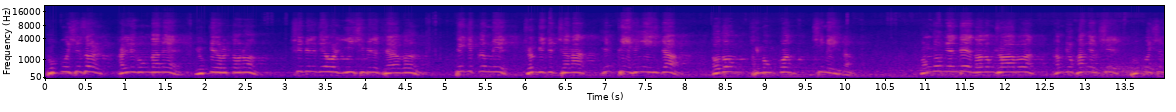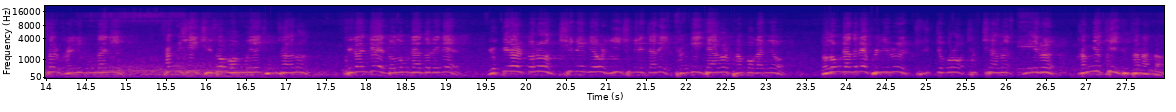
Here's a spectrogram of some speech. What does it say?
북구시설관리공단의 6개월 또는 11개월 20일 계약은 퇴직금 및 정규직 전환 회피 행위이자 노동 기본권 침해이다. 공동연대 노동조합은 광주광역시 북구시설관리공단이 상시 지속 업무에 종사하는 기간제 노동자들에게 6개월 또는 11개월 20일짜리 단기 계약을 반복하며 노동자들의 권리를 조직적으로 착취하는 행위를 강력히 비판한다.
